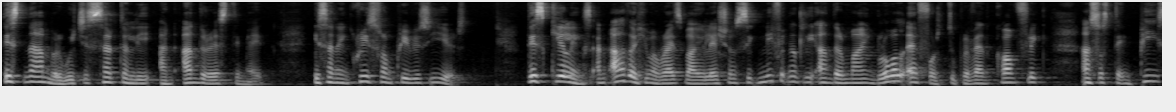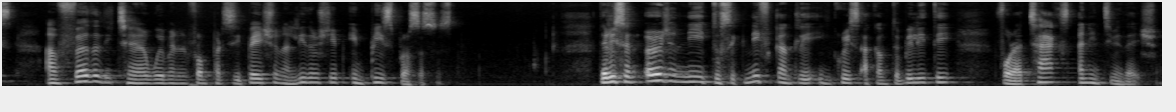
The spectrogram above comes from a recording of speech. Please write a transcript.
This number, which is certainly an underestimate, is an increase from previous years. These killings and other human rights violations significantly undermine global efforts to prevent conflict and sustain peace and further deter women from participation and leadership in peace processes. There is an urgent need to significantly increase accountability for attacks and intimidation.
